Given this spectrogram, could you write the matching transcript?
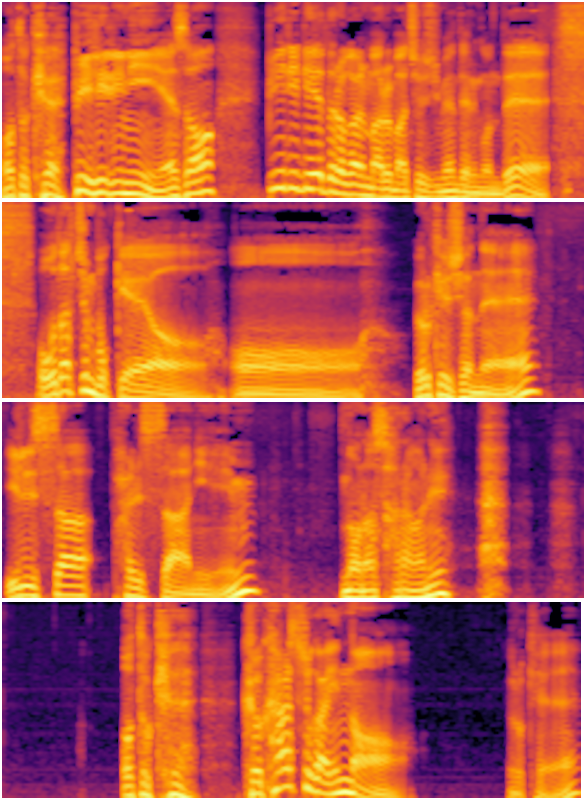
어떻게 삐리리니에서 삐리리에 들어갈 말을 맞춰주시면 되는 건데 오답 좀 볼게요. 어, 요렇게 해주셨네. 1484님. 너나 사랑하니? 어떻게 극할 수가 있노? 이렇게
